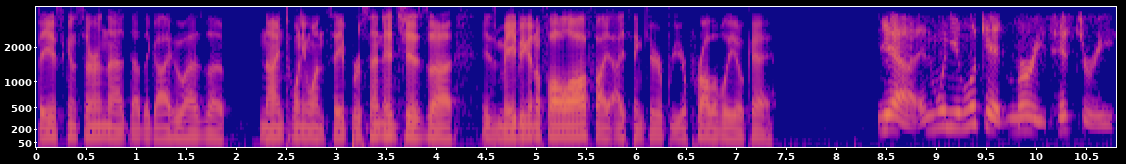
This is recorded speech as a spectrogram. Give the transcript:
biggest concern, that, that the guy who has a 921 save percentage is uh, is maybe going to fall off, I, I think you're you're probably okay. Yeah, and when you look at Murray's history,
